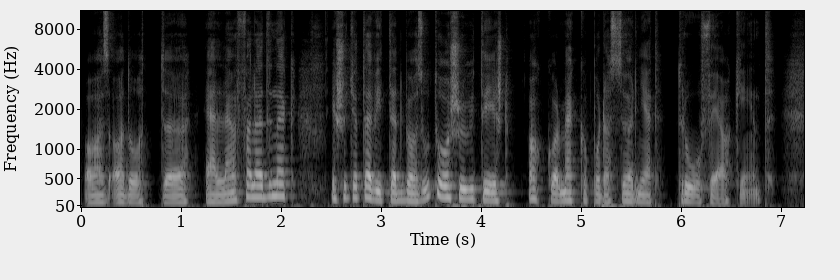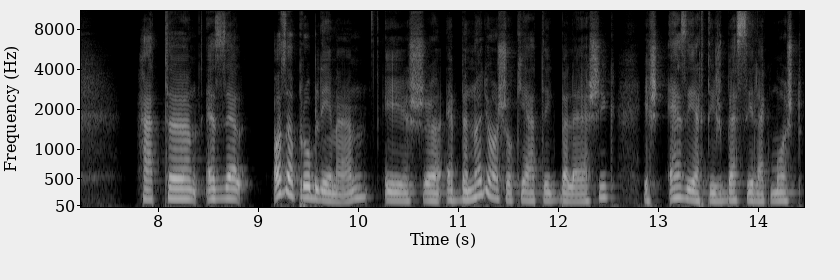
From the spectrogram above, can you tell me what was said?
az adott ellenfelednek, és hogyha te vitted be az utolsó ütést, akkor megkapod a szörnyet trófeaként. Hát ezzel az a problémám, és ebben nagyon sok játék beleesik, és ezért is beszélek most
